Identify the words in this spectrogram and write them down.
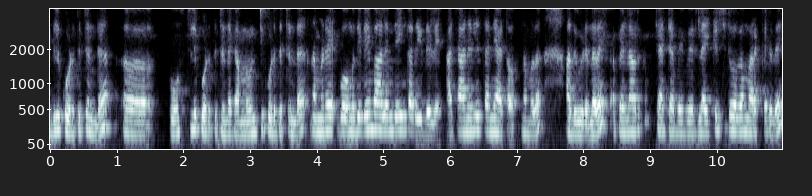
ഇതിൽ കൊടുത്തിട്ടുണ്ട്. പോസ്റ്റിൽ കൊടുത്തിട്ടുണ്ട്. കമ്മ്യൂണിറ്റി കൊടുത്തിട്ടുണ്ട്. നമ്മുടെ ഗോമതിയുടെയും ബാലന്റെയും കഥ ഇടില്ലേ? ആ ചാനലിൽ തന്നെയാട്ടോ നമ്മൾ അത് വിടുന്നത് അപ്പോൾ എല്ലാവർക്കും ടാറ്റാ ബൈ ബൈ. ലൈക്ക് അടിച്ചിട്ട് പോകാൻ മറക്കരുതേ.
